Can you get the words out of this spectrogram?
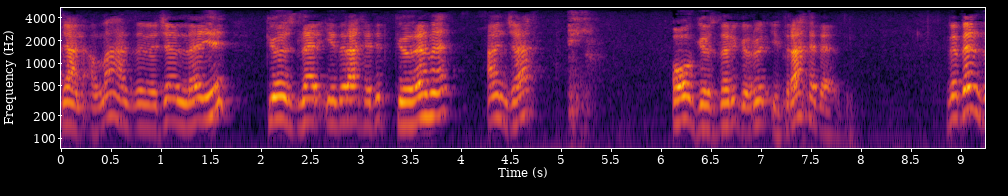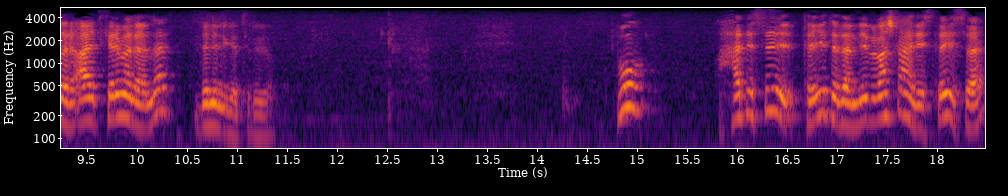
Yani Allah Azze ve Celle'yi gözler idrak edip göremez ancak o gözleri görür, idrak ederdi. Ve benzeri ayet-i kerimelerle delil getiriyor. Bu hadisi teyit eden bir başka hadiste ise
